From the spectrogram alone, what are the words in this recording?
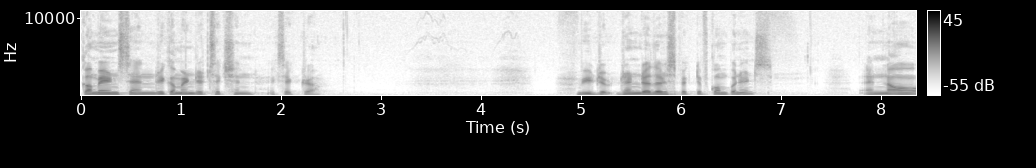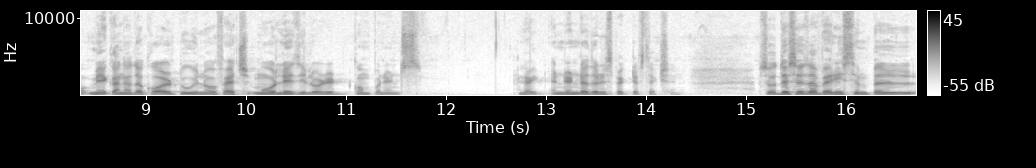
comments and recommended section, etc we render the respective components, and now make another call to you know fetch more lazy loaded components, right, and render the respective section. So this is a very simple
